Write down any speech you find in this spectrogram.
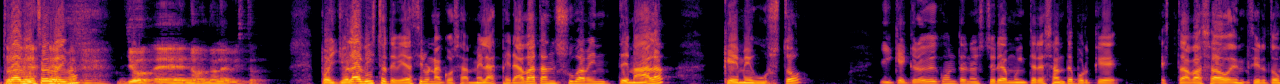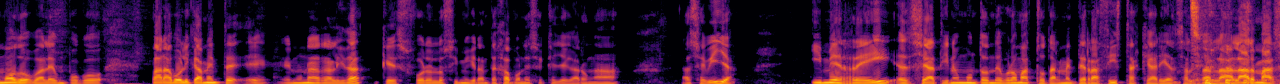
¿Tú la has visto, Raymond? Yo eh, no, no la he visto. Pues yo la he visto, te voy a decir una cosa. Me la esperaba tan sumamente mala que me gustó y que creo que cuenta una historia muy interesante porque está basado en cierto modo, ¿vale? Un poco parabólicamente eh, en una realidad, que fueron los inmigrantes japoneses que llegaron a, a Sevilla. Y me reí, o sea, tiene un montón de bromas totalmente racistas que harían saltar las alarmas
